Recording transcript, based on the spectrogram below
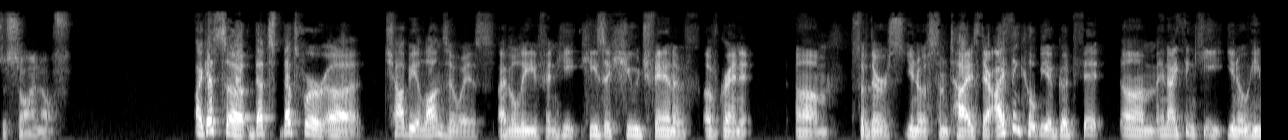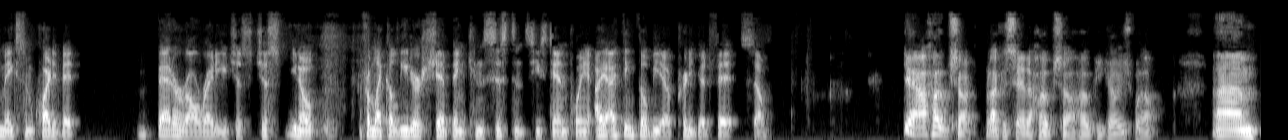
to sign off. I guess uh, that's that's where uh, Xabi Alonso is, I believe, and he he's a huge fan of of Granit. Um, so there's you know some ties there. I think he'll be a good fit, um, and I think he you know he makes him quite a bit better already. Just just you know from like a leadership and consistency standpoint, I, I think they'll be a pretty good fit. So yeah, I hope so. Like I said, I hope so. I hope he goes well. Um,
